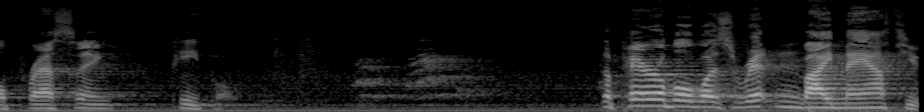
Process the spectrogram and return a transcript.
oppressing people. The parable was written by Matthew,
